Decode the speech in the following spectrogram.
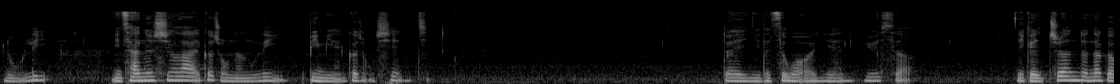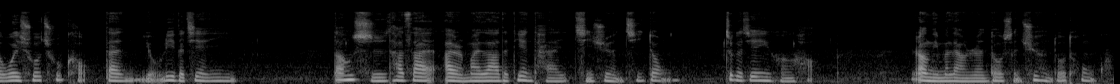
努力，你才能信赖各种能力，避免各种陷阱。对你的自我而言，约瑟，你给珍的那个未说出口但有力的建议，当时他在埃尔麦拉的电台情绪很激动。这个建议很好，让你们两人都省去很多痛苦。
